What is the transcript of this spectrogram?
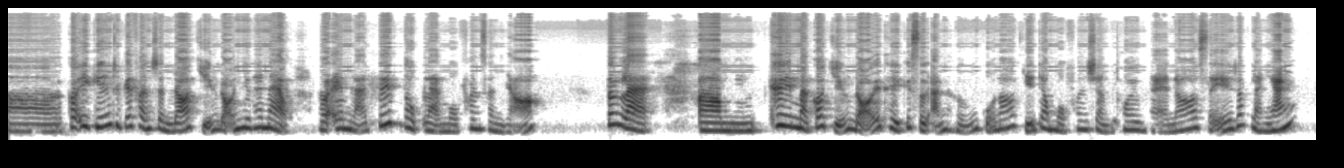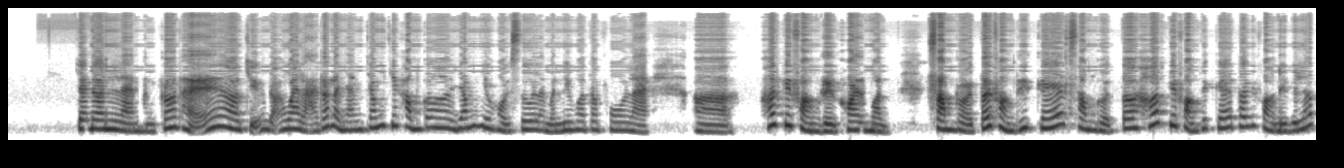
uh, có ý kiến trên cái function đó chuyển đổi như thế nào? Rồi em lại tiếp tục làm một function nhỏ. Tức là um, khi mà có chuyển đổi thì cái sự ảnh hưởng của nó chỉ trong một function thôi và nó sẽ rất là ngắn. Cho nên là mình có thể ờ, chuyển đổi qua lại rất là nhanh chóng chứ không có giống như hồi xưa là mình đi waterfall là uh, hết cái phần requirement xong rồi tới phần thiết kế xong rồi tới hết cái phần thiết kế tới cái phần develop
